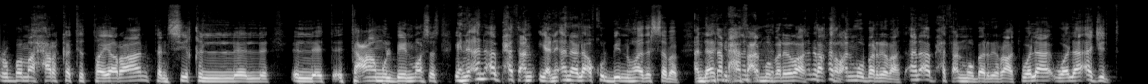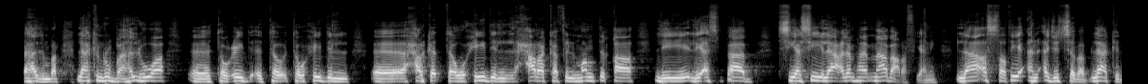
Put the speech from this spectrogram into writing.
ربما حركة الطيران تنسيق ال- ال- التعامل بين مؤسسات. يعني أنا أبحث عن يعني أنا لا أقول بأنه هذا السبب أنت تبحث أنا عن أبحث- مبررات، أنا أبحث تقرأ. عن مبررات. أنا أبحث عن مبررات ولا ولا أجد. هذه المبرر لكن ربما هل هو آه، توعيد تو- توحيد آه، حركة توحيد الحركة في المنطقة ل- لأسباب سياسية لا أعلمها؟ ما بعرف يعني. لا أستطيع أن أجد سبب. لكن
